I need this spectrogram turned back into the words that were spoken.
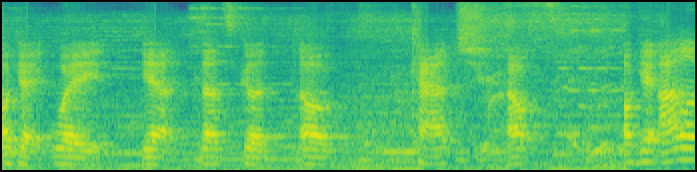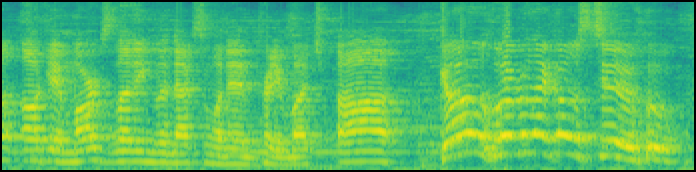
Okay. Wait. Yeah, that's good. Oh, catch. Out. Okay. I don't. Okay. Mark's letting the next one in, pretty much. Uh. Go. Whoever that goes to.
